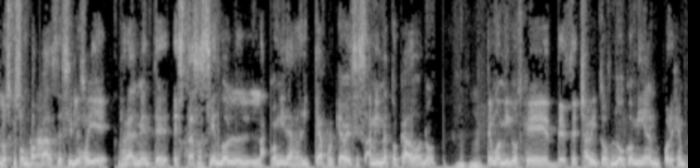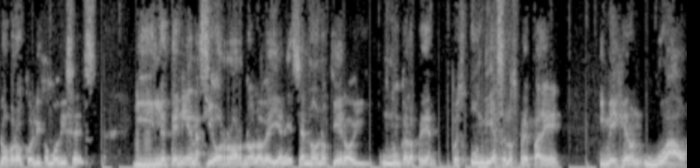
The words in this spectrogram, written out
los que son papás, decirles, oye, ¿realmente estás haciendo la comida rica? Porque a veces, a mí me ha tocado, ¿no? Tengo amigos que desde chavitos no comían, por ejemplo, brócoli, como dices, y le tenían así horror, ¿no? Lo veían y decían, no, no quiero, y nunca lo pedían. Pues un día se los preparé y me dijeron, wow,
